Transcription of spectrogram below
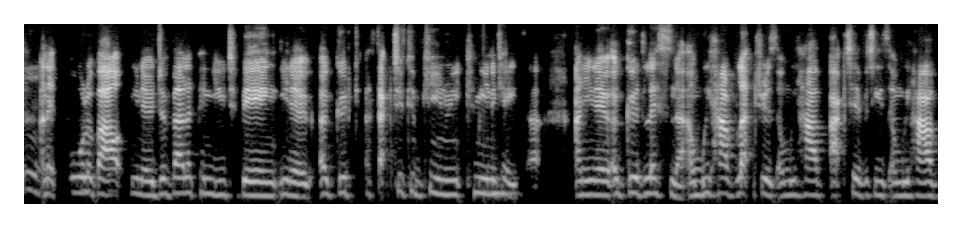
mm. and it's all about you know developing you to being you know a good, effective communi- communicator, mm. and you know a good listener. And we have lectures, and we have activities, and we have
